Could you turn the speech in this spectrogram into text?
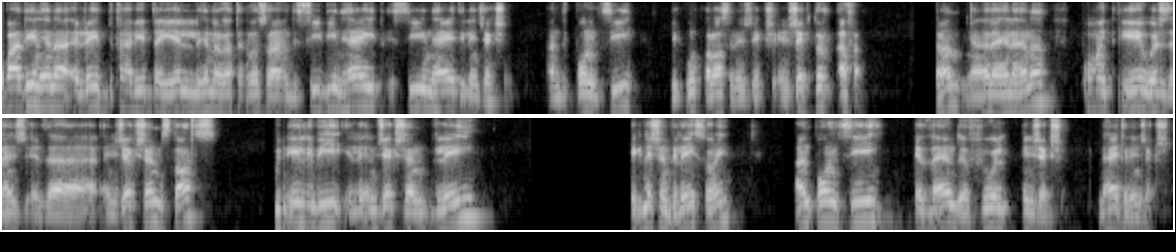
وبعدين هنا ال rate بتاعي بيبدأ يقل هنا لغاية ما يوصل عند ال C دي نهاية ال C نهاية ال injection عند ال point C بيكون خلاص ال injection injector قفل. تمام؟ يعني الاقي هنا هنا بوينت A where the, the injection starts. من A ل B الانجكشن delay ignition delay sorry. And point C is the end of fuel injection نهاية الانجكشن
